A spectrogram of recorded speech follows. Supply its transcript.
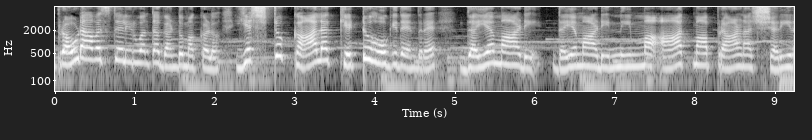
ಪ್ರೌಢಾವಸ್ಥೆಯಲ್ಲಿರುವಂಥ ಗಂಡು ಮಕ್ಕಳು ಎಷ್ಟು ಕಾಲ ಕೆಟ್ಟು ಹೋಗಿದೆ ಅಂದರೆ ದಯಮಾಡಿ ದಯಮಾಡಿ ನಿಮ್ಮ ಆತ್ಮ, ಪ್ರಾಣ, ಶರೀರ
